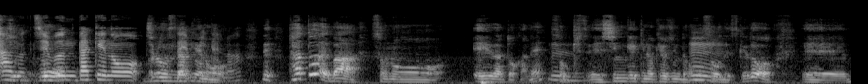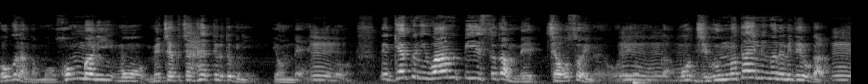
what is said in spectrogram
あの自分だけの自路分だけの線みたいな。で例えばその映画とかね「うん。そ進撃の巨人」とかもそうですけど、えー僕なんかもうほんまにもうめちゃくちゃ流行ってる時に読んでんやけど、うん。で逆に「ワンピースとかめっちゃ遅いのよ俺読むのが、うんうんうん。もう自分のタイミングで見てるから、うん。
